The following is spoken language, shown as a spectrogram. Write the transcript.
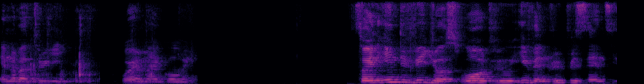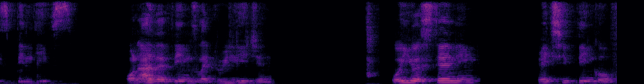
And number three, where am I going? So an individual's worldview even represents his beliefs on other things like religion. Where you're standing makes you think of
